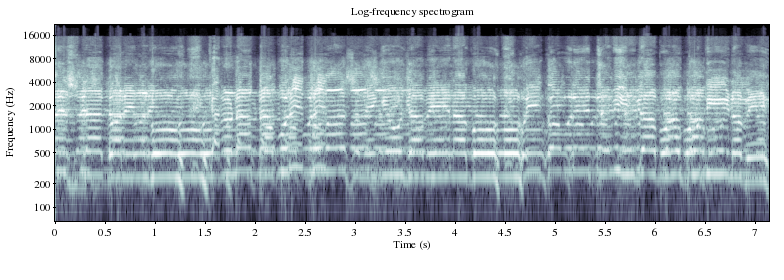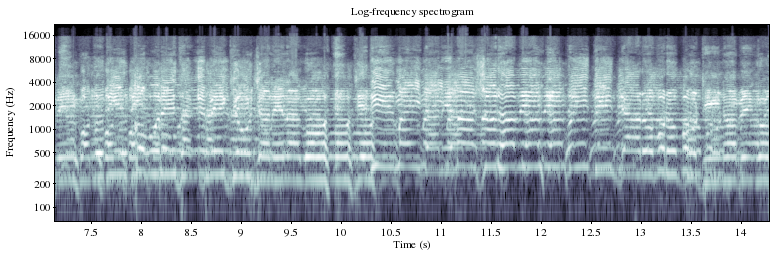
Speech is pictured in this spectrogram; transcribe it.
চেষ্টা করেন গো। কেননা কবরে তোমার সাথে কেউ যাবে না গো। ওই কবরে কঠিন হবে, কতদিন কবরে থাকবে কেউ জানে না গো। যেদিন মাসুর হবে কঠিন হবে গো।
